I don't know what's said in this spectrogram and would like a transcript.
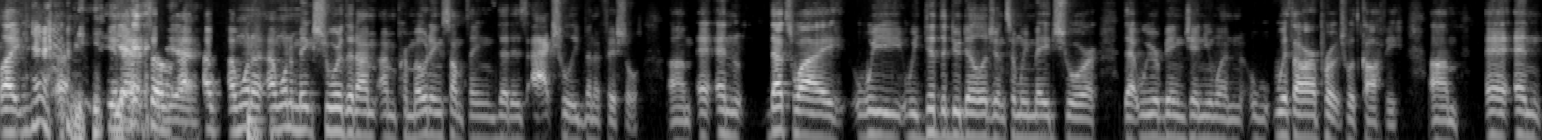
like uh, you Yeah, know so yeah. i want to i want to make sure that i'm i'm promoting something that is actually beneficial. Um and, and that's why we we did the due diligence and we made sure that we were being genuine with our approach with coffee. Um and, and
